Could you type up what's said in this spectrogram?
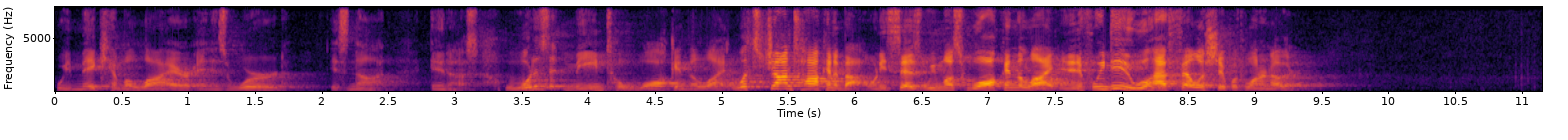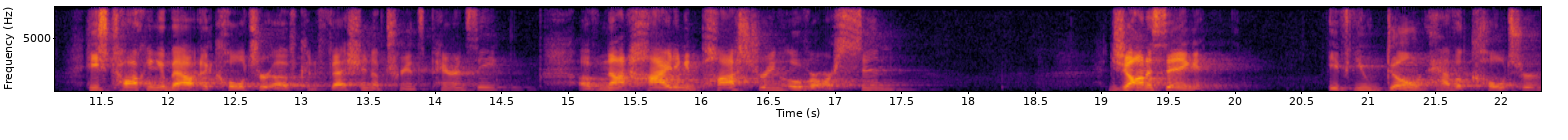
we make him a liar and his word is not in us. What does it mean to walk in the light? What's John talking about when he says we must walk in the light? And if we do, we'll have fellowship with one another. He's talking about a culture of confession, of transparency, of not hiding and posturing over our sin. John is saying if you don't have a culture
